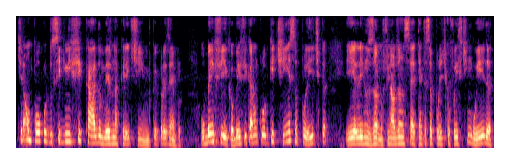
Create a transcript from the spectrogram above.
Tirar um pouco do significado mesmo naquele time. Porque, por exemplo, o Benfica. O Benfica era um clube que tinha essa política e ele nos anos, no final dos anos 70 essa política foi extinguida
